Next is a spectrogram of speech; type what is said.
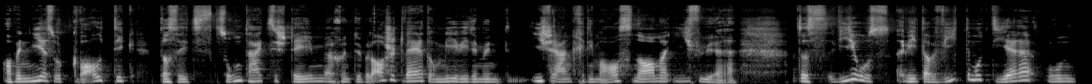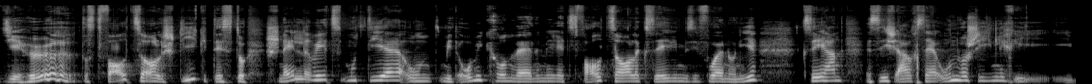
aber nie so gewaltig, dass jetzt das Gesundheitssystem äh, könnte überlastet werden und wir wieder müssen einschränkende Massnahmen einführen. Das Virus wird aber weiter mutieren und je höher dass die Fallzahlen steigen, desto schneller wird es mutieren und mit Omikron werden wir jetzt Fallzahlen sehen, wie wir sie vorher noch nie gesehen haben. Es ist auch sehr unwahrscheinlich, ich,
